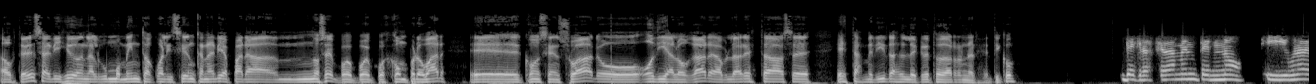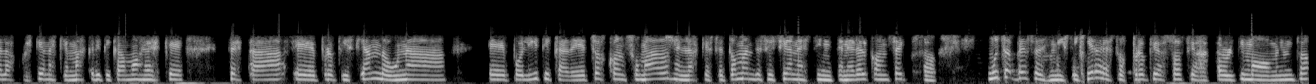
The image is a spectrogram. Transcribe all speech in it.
a, ustedes? ¿Se ha dirigido en algún momento a Coalición Canaria para, mm, no sé, pues, pues, pues comprobar, consensuar o, o, dialogar, hablar estas, estas medidas del decreto de ahorro energético? Desgraciadamente no. Y una de las cuestiones que más criticamos es que se está propiciando una eh, política de hechos consumados en las que se toman decisiones sin tener el consenso, muchas veces ni siquiera de sus propios socios hasta el último momento,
